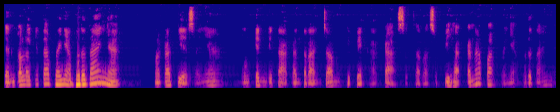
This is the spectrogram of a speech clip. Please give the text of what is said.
Dan kalau kita banyak bertanya, maka biasanya mungkin kita akan terancam di PHK secara sepihak. Kenapa? Banyak bertanya.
